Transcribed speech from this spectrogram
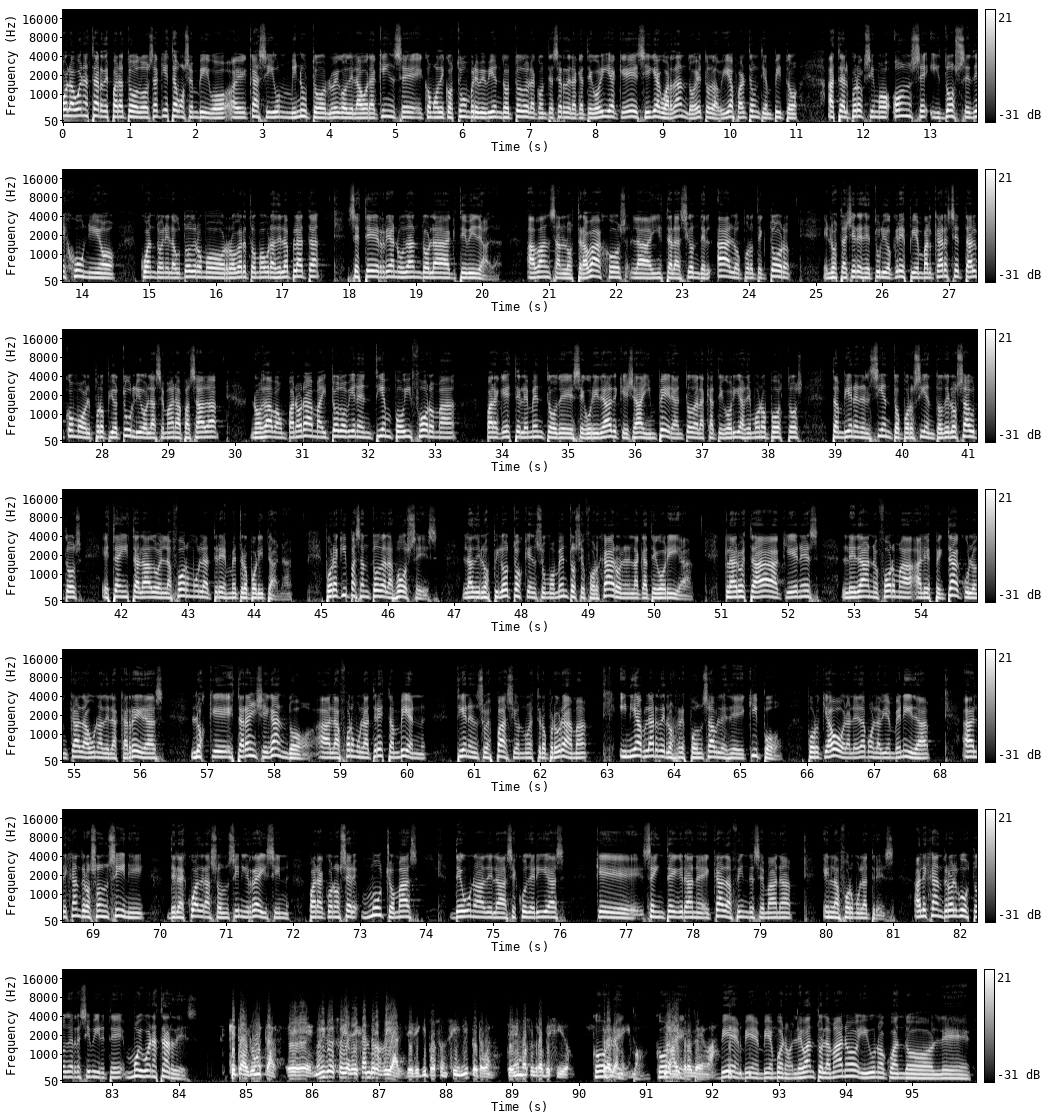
Hola, buenas tardes para todos. Aquí estamos en vivo, eh, casi un minuto luego de la hora 15, eh, como de costumbre, viviendo todo el acontecer de la categoría que sigue aguardando, eh, todavía falta un tiempito, hasta el próximo 11 y 12 de junio, cuando en el Autódromo Roberto Mouras de La Plata se esté reanudando la actividad. Avanzan los trabajos, la instalación del halo protector en los talleres de Tulio Crespi en Balcarce, tal como el propio Tulio la semana pasada nos daba un panorama y todo viene en tiempo y forma para que este elemento de seguridad que ya impera en todas las categorías de monopostos, también en el 100% de los autos, está instalado en la Fórmula 3 Metropolitana. Por aquí pasan todas las voces, la de los pilotos que en su momento se forjaron en la categoría. Claro está a quienes le dan forma al espectáculo en cada una de las carreras. Los que estarán llegando a la Fórmula 3 también tienen su espacio en nuestro programa. Y ni hablar de los responsables de equipo, porque ahora le damos la bienvenida a Alejandro Sonsini de la escuadra Sonsini Racing para conocer mucho más de una de las escuderías que se integran eh, cada fin de semana en la Fórmula 3. Alejandro, el gusto de recibirte. Muy buenas tardes. ¿Qué tal? ¿Cómo estás? Eh, no soy Alejandro Real, del equipo Soncini, pero bueno, tenemos otro apellido. Correcto, correcto. No hay problema. Bien, bien, bien. Bueno, levanto la mano y uno cuando le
